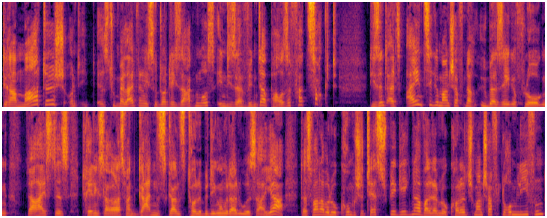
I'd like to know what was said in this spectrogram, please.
dramatisch und es tut mir leid, wenn ich so deutlich sagen muss, in dieser Winterpause verzockt. Die sind als einzige Mannschaft nach Übersee geflogen. Da heißt es, Trainingslager, das waren ganz, ganz tolle Bedingungen da in den USA. Ja, das waren aber nur komische Testspielgegner, weil da nur College-Mannschaften rumliefen.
